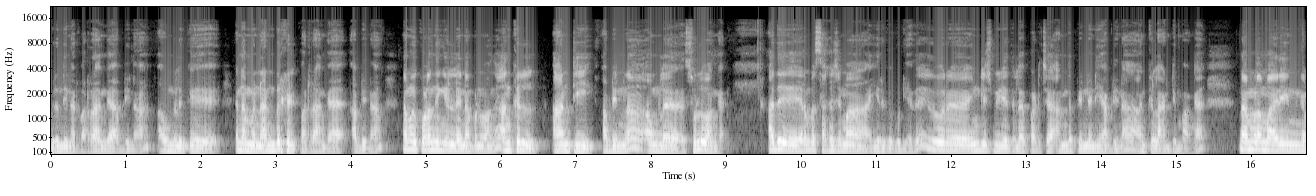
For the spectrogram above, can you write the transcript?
விருந்தினர் வர்றாங்க அப்படின்னா அவங்களுக்கு நம்ம நண்பர்கள் வர்றாங்க அப்படின்னா நம்ம குழந்தைங்கள என்ன பண்ணுவாங்க? அங்கிள் ஆண்டி அப்படின்னா அவங்கள சொல்லுவாங்க. அது ரொம்ப சகஜமாக இருக்கக்கூடியது. இது ஒரு இங்கிலீஷ் மீடியத்தில் படித்த அந்த பின்னணி அப்படின்னா அங்கிள் ஆண்டிம்பாங்க நம்மள மாதிரி இங்கே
